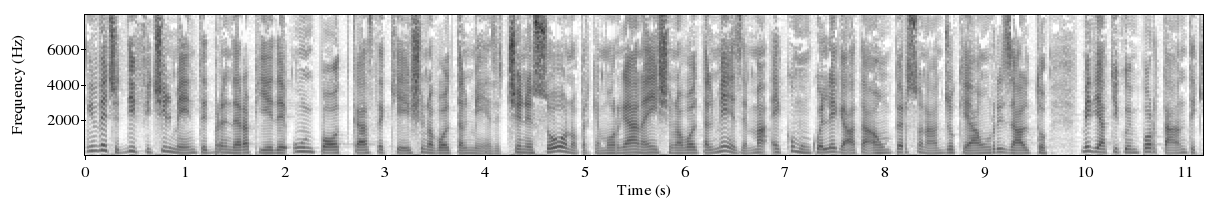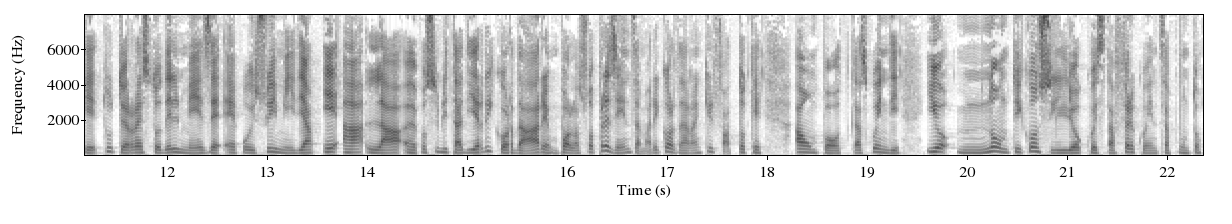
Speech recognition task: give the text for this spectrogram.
invece difficilmente prenderà piede un podcast che esce una volta al mese. Ce ne sono perché Morgana esce una volta al mese, ma è comunque legata a un personaggio che ha un risalto mediatico importante che tutto il resto del mese è poi sui media e ha la eh, possibilità di ricordare un po' la sua presenza, ma ricordare anche il fatto che ha un podcast. Quindi io mm, non ti consiglio questa frequenza appunto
